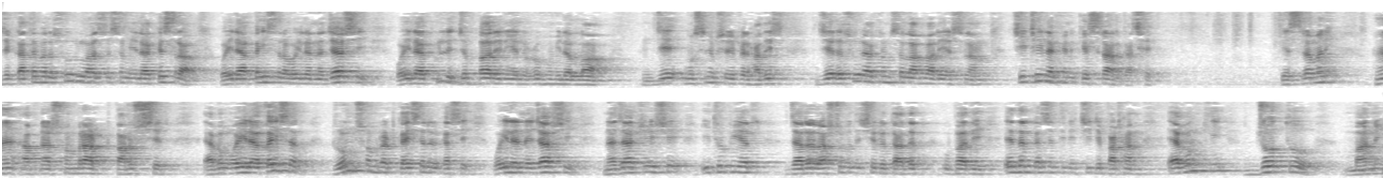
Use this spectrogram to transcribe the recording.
যে, কাতাবা রসুল্লাহ ইলা কেসরা ওইলা কাইসরা ওইলা নাজাসি ওইলা কুল্লি জব্বারিন ইয়াদউহুম যে মুসলিম শরীফের হাদিস, যে রসুল আকরম সাল্লাহ আলী ইসলাম চিঠি লেখেন কেসরার কাছে। কেসরা মানে হ্যাঁ আপনার সম্রাট পারস্যের এবং ওইলা কাইসার, রোম সম্রাট কাইসারের কাছে ওইলা নেজাসি নাজাসি এসে ইথোপিয়ার যারা রাষ্ট্রপতি ছিল তাদের উপাধি, এদের কাছে তিনি চিঠি পাঠান। এবং কি যত মানে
